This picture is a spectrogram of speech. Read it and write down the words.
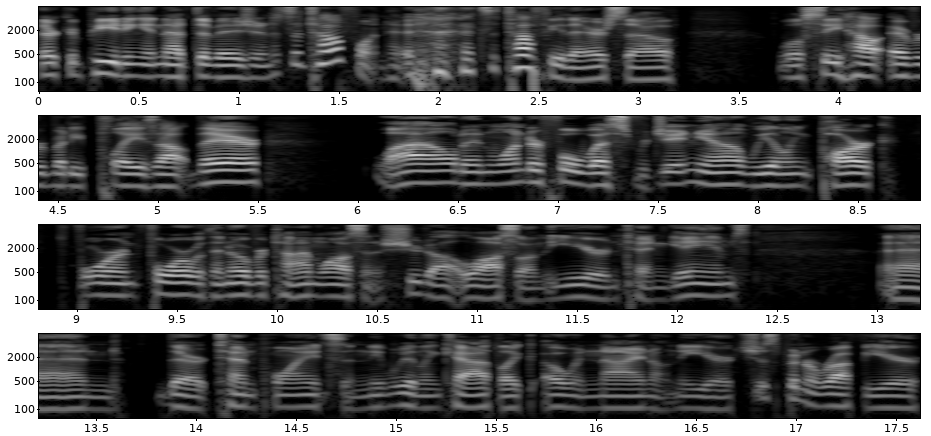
they're competing in that division. It's a tough one. it's a toughie there, so we'll see how everybody plays out there. Wild and wonderful West Virginia, Wheeling Park, four and four with an overtime loss and a shootout loss on the year in ten games and they're 10 points, and Wheeling Catholic 0 and 9 on the year. It's just been a rough year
